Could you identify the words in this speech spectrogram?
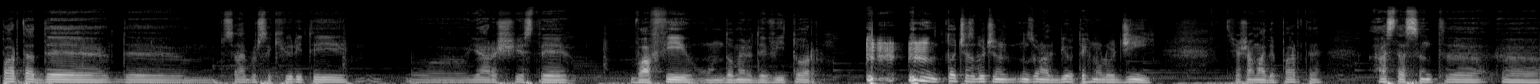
partea de, de cyber security uh, iarăși este va fi un domeniu de viitor. Tot ce se duce în, în zona de biotehnologii și așa mai departe, astea sunt uh, uh,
